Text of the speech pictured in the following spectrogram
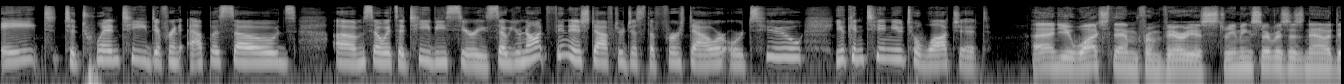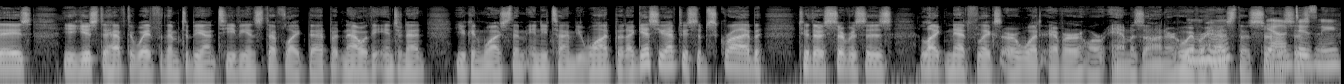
8 to 20 different episodes. Um, so it's a TV series. So you're not finished after just the first hour or two. You continue to watch it. And you watch them from various streaming services nowadays. You used to have to wait for them to be on TV and stuff like that, but now with the internet, you can watch them anytime you want. But I guess you have to subscribe to their services like Netflix or whatever, or Amazon or whoever mm -hmm. has those services. Yeah, Disney.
